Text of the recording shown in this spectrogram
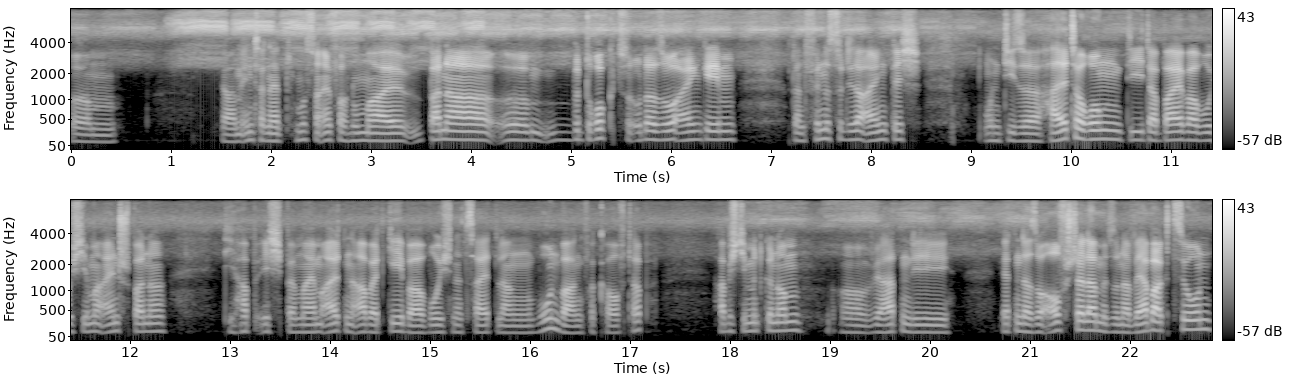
Ähm, ja, im Internet muss man einfach nur mal Banner ähm, bedruckt oder so eingeben. Dann findest du die da eigentlich. Und diese Halterung, die dabei war, wo ich die immer einspanne, die habe ich bei meinem alten Arbeitgeber, wo ich eine Zeit lang Wohnwagen verkauft habe, habe ich die mitgenommen. Äh, wir hatten die, wir hatten da so Aufsteller mit so einer Werbeaktion.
